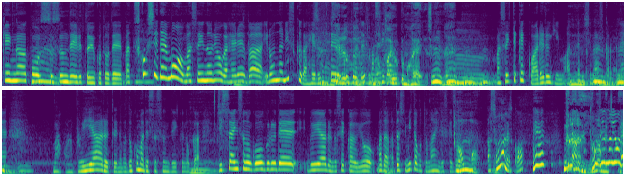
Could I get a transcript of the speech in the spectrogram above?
験がこう進んでいるということで、まあ、少しでも麻酔の量が減れば、いろんなリスクが減るっていうことですね。回復も早いですからね、麻酔って結構アレルギーもあったりしますからね。まあ、この VR というのがどこまで進んでいくのか、実際にそのゴーグルで VR の世界をまだ私見たことないんですけど、あそうなんですか？え？みんな当然のような。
